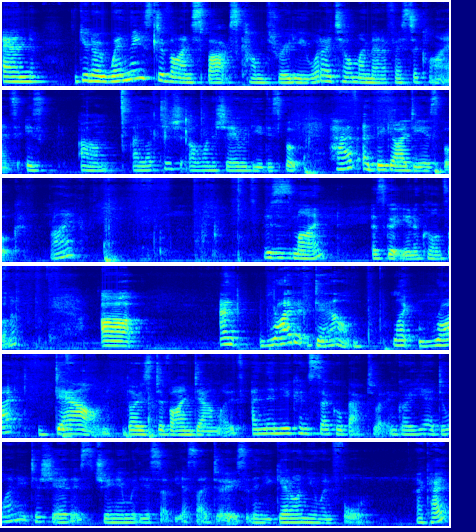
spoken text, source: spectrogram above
And you know, when these divine sparks come through to you, what I tell my manifestor clients is um, I love to, sh- I want to share with you this book. Have a big ideas book, right? This is mine. It's got unicorns on it. Uh, and write it down. Like, write down those divine downloads, and then you can circle back to it and go, Yeah, do I need to share this? Tune in with yourself. Yes, I do. So then you get on, you inform. Okay?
